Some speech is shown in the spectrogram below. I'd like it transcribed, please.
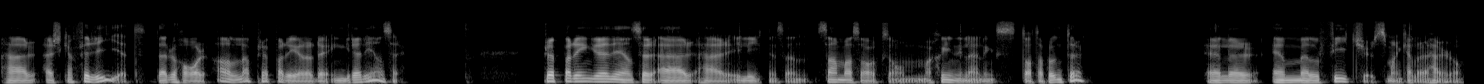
här är skafferiet där du har alla preparerade ingredienser. Preppade ingredienser är här i liknelsen samma sak som maskininlärningsdatapunkter eller ML features som man kallar det här då.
